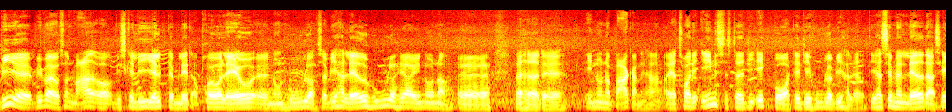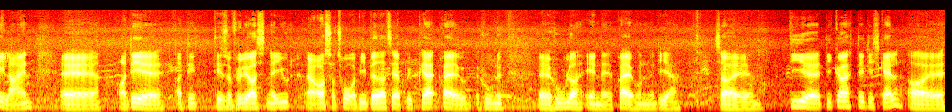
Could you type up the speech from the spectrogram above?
Vi, øh, vi var jo sådan meget, og vi skal lige hjælpe dem lidt og prøve at lave øh, nogle huler. Så vi har lavet huler herinde under, øh, hvad hedder det, inde under bakkerne her. Og jeg tror, det eneste sted, de ikke bor, det er de huler, vi har lavet. De har simpelthen lavet deres helt egen. Øh, og det, øh, og det, det er selvfølgelig også naivt af os at tro, at vi er bedre til at bygge præ- præriehunde, øh, huler, end øh, præriehundene de er. Så øh, de, øh, de gør det, de skal, og øh,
